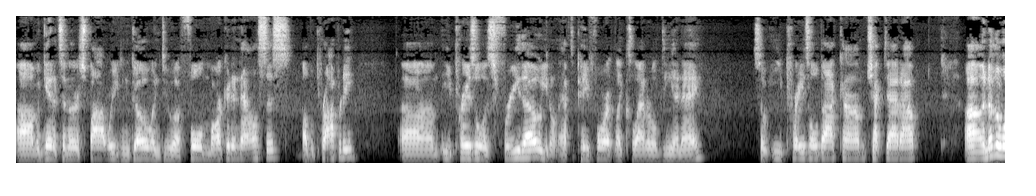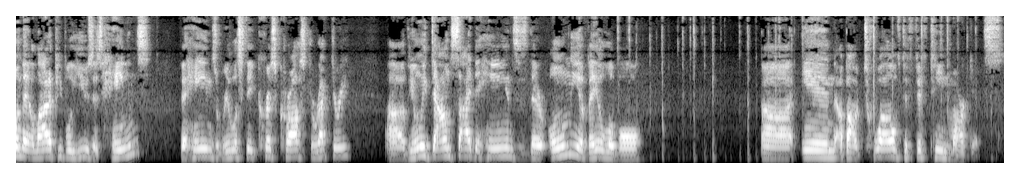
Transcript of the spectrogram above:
Um, again, it's another spot where you can go and do a full market analysis of a property. Um, Eppraisal is free though; you don't have to pay for it like Collateral DNA. So Eppraisal.com, check that out. Uh, another one that a lot of people use is Haines the Haines Real Estate Crisscross Directory. Uh, the only downside to Haines is they're only available uh, in about 12 to 15 markets,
